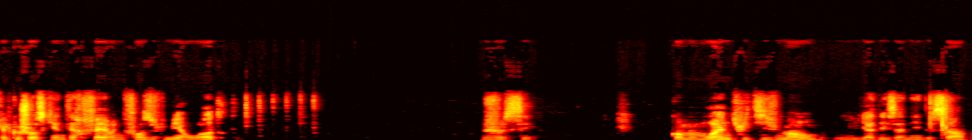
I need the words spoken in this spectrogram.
quelque chose qui interfère, une fausse lumière ou autre, je sais. Comme moi, intuitivement, il y a des années de ça,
